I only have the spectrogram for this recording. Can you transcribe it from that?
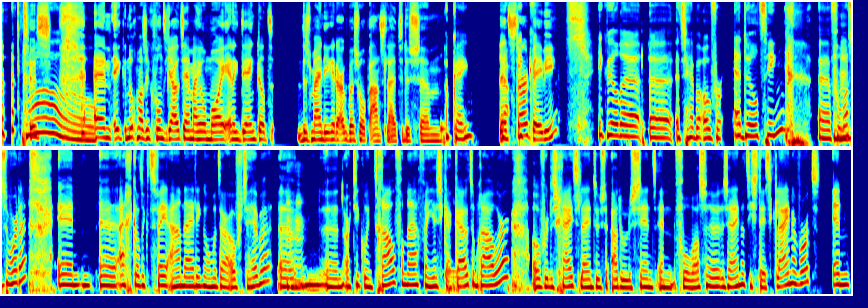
dus, oh. En ik, nogmaals, ik vond jouw thema heel mooi. En ik denk dat dus mijn dingen daar ook best wel op aansluiten. Dus ehm, Oké. Let's Nou, start, baby. Ik wilde eh, het hebben over adulting, eh, volwassen worden. En eh, eigenlijk had ik twee aanleidingen om het daarover te hebben. Eh, Een artikel in Trouw vandaag van Jessica Kuitenbrouwer over de scheidslijn tussen adolescent en volwassen zijn, dat die steeds kleiner wordt. En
